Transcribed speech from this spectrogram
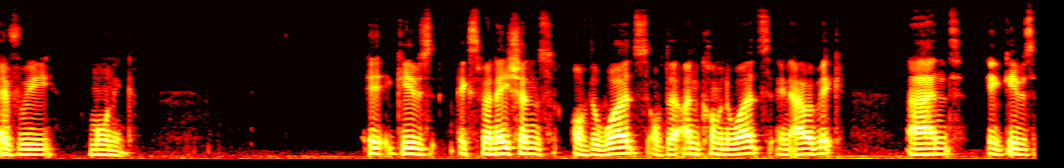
every morning. It gives explanations of the words, of the uncommon words in Arabic, and it gives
